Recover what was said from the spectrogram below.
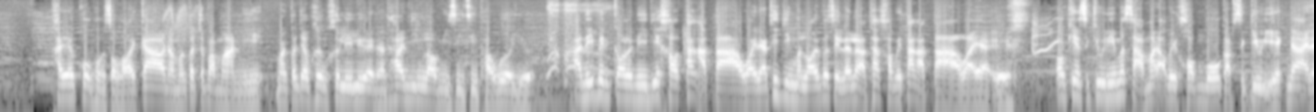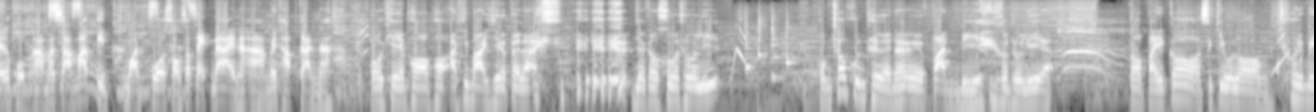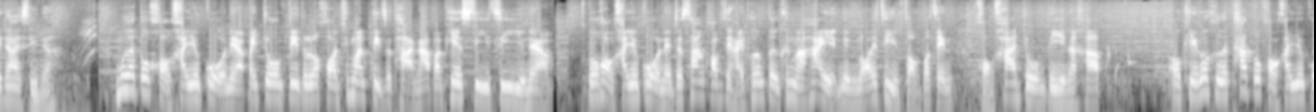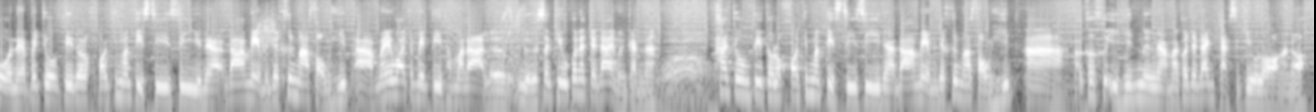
คายาโกะผม 209 นะมันก็จะประมาณนี้ มันก็จะเพิ่มขึ้นเรื่อยๆนะถ้ายิ่งเรามี CC power เยอะ อันนี้เป็นกรณีที่เขาตั้งอัตราไว้แล้วที่จริงมัน100%แล้วแหละถ้าเขาไม่ตั้งอัตราไว้อะเออโอเคสกิลนี้มันสามารถเอาไปคอมโบกับสกิล EX ได้นะครับผมอ่ามันสามารถติดหวัดกลัว2สเต็กได้นะอ่าไม่ทับกันนะ โอเคพอพออธิบายเยอะไปแล้วอย่ากับโคโทริผมชอบคุณเธอนะเออปั่นดีโคโทริอะต่อไปก็สกิลลองช่วยไม่ได้สินะ เมื่อตัวของคายโกะเนี่ยไปโจมตีตัวละครที่มันติดสถานะประเภท CC อยู่เนี่ยตัวของคายโยโกะเนี่ยจะสร้างความเสียหายเพิ่มเติมขึ้นมาให้ 142%ของค่าโจมตีนะครับ โอเคก็คือถ้าตัวของคายโยโกะเนี่ยไปโจมตีตัวละครที่มันติด CC อยู่เนี่ยดาเมจมันจะขึ้นมา 2 ฮิตอะไม่ว่าจะเป็นตีธรรมดาเลยหรือสกิลก็น่าจะได้เหมือนกันนะ ถ้าโจมตีตัวละครที่มันติด CC เนี่ยดาเมจมันจะขึ้นมา 2 ฮิตอ่าก็คืออีกฮิตหนึ่งเนี่ยมันก็จะได้จากสกิลรองอะเนาะ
